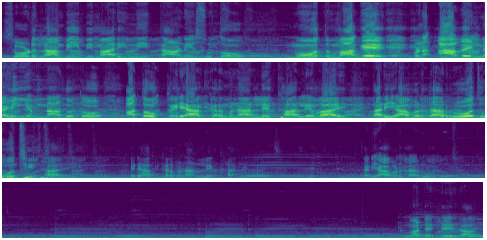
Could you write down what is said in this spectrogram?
સોળ લાંબી બીમારીની તાણી સૂતો, મોત માગે, પણ આવે નહીં એમના દૂતો. આ તો કર્યા કર્મના લેખા લેવાય, તારી આવરદા રોજ ઓછી થાય. કર્યા કર્મના લેખા લેવાય તારી આવરદા રોજ ઓછી માટે હે રાત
